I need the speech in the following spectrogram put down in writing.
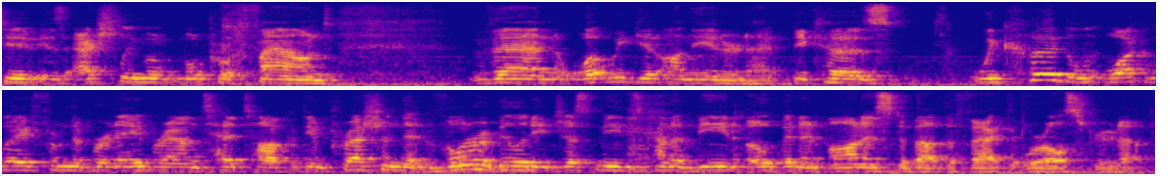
to is actually more, more profound than what we get on the internet because we could walk away from the Brene Brown TED Talk with the impression that vulnerability just means kind of being open and honest about the fact that we're all screwed up.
